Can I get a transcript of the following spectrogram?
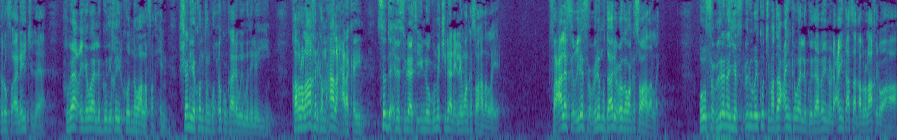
Xurufanaytuda rubaaciga waa la godi keyrkoodna waa la fadxin. Shan iyo kontonku xukunkaana way wada leeyihiin. Qablaakhirka maxaa la xarakayn? Saddexda ulaai inooguma jiraan ilan waan ka soo hadalay facala ficile facule mudaaricooga waan ka soo hadalay oo faculana yafculu bay ku timaadaa caynka waa la godaa baynu caynkaasaa qablaakhir u ahaa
